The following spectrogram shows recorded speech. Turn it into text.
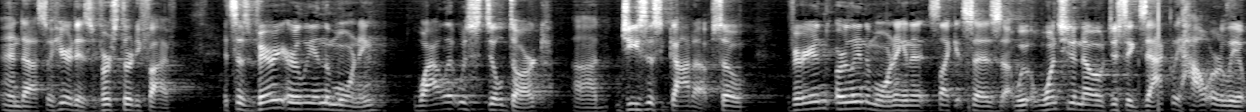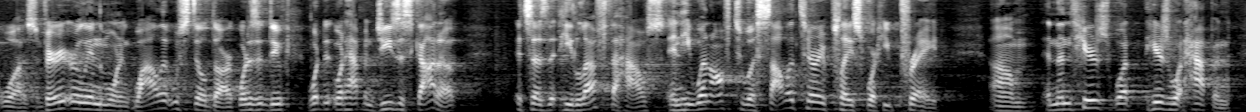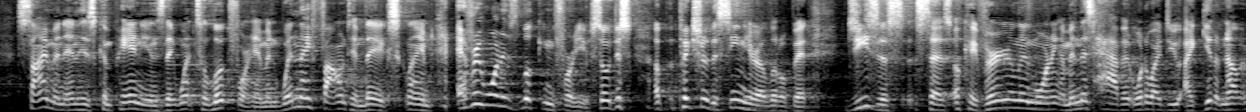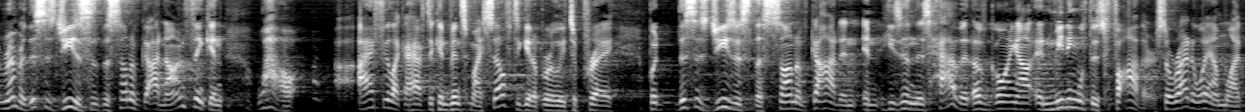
And uh, so here it is, verse 35. It says, Very early in the morning, while it was still dark, uh, Jesus got up. So very early in the morning, and it's like it says, uh, we want you to know just exactly how early it was. Very early in the morning, while it was still dark, what does it do? What, what happened? Jesus got up. It says that he left the house and he went off to a solitary place where he prayed. Um, and then here's what, here's what happened. Simon and his companions, they went to look for him. And when they found him, they exclaimed, Everyone is looking for you. So just a picture of the scene here a little bit. Jesus says, Okay, very early in the morning, I'm in this habit. What do I do? I get up. Now remember, this is Jesus, is the Son of God. Now I'm thinking, wow, I feel like I have to convince myself to get up early to pray. But this is Jesus, the Son of God, and, and he's in this habit of going out and meeting with his Father. So right away, I'm like,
